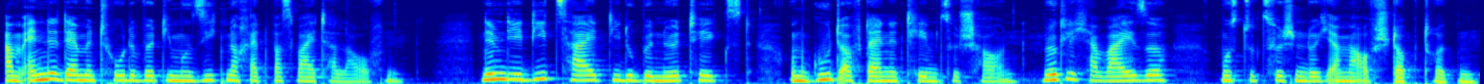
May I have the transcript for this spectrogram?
Am Ende der Methode wird die Musik noch etwas weiterlaufen. Nimm dir die Zeit, die du benötigst, um gut auf deine Themen zu schauen. Möglicherweise musst du zwischendurch einmal auf Stopp drücken.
